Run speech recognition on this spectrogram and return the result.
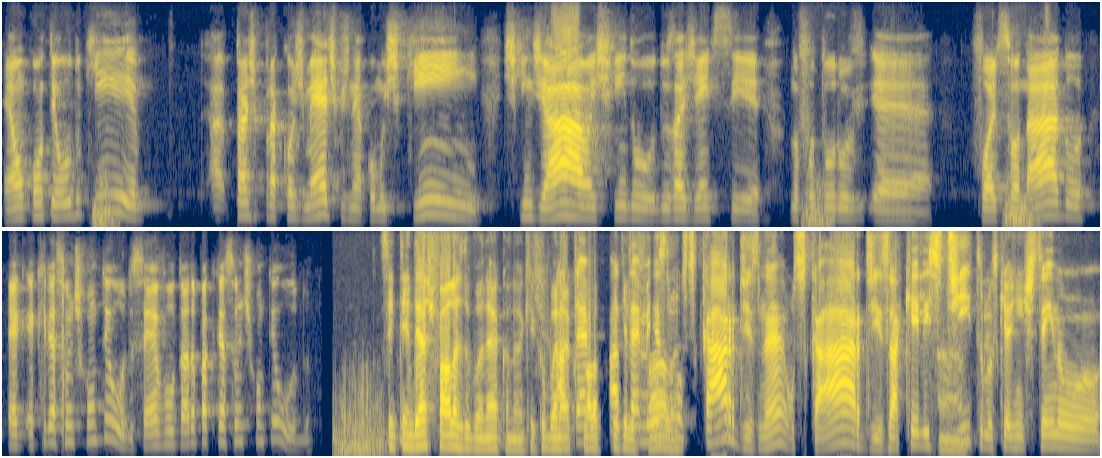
É um conteúdo que para cosméticos, né, como skin, skin de arma, skin do- dos agentes se no futuro é, for adicionado, é, é criação de conteúdo. Isso é voltado para criação de conteúdo. Você entender as falas do boneco, né? O que, que o boneco até fala, por que até mesmo fala. os cards, né? Os cards, aqueles Ah. títulos que a gente tem no,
